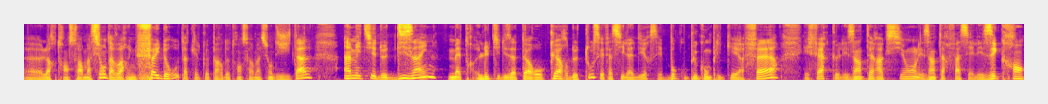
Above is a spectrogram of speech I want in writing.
euh, leur transformation, d'avoir une feuille de route à quelque part de transformation digitale. Un métier de design, mettre l'utilisateur au cœur de tout, c'est facile à dire, c'est beaucoup plus compliqué à faire, et faire que les interactions, les interfaces et les écrans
